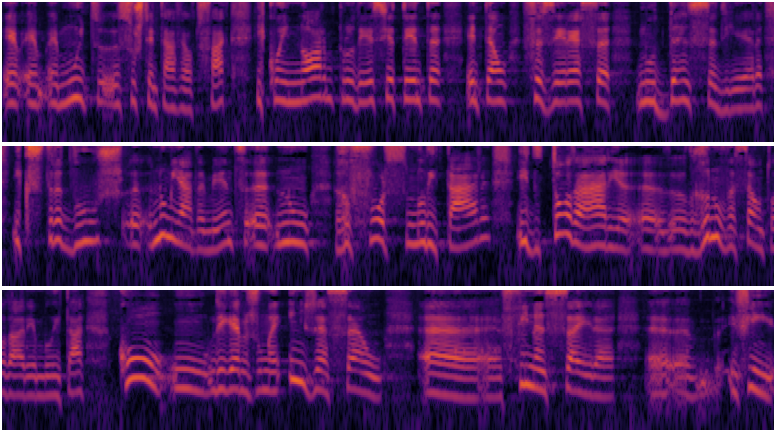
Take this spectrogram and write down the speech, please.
é, é, é muito sustentável, de facto, e com enorme prudência tenta então fazer essa mudança mudança de era e que se traduz, eh, nomeadamente, eh, num reforço militar e de toda a área, eh, de renovação toda a área militar, com, um, digamos, uma injeção financeira, enfim,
